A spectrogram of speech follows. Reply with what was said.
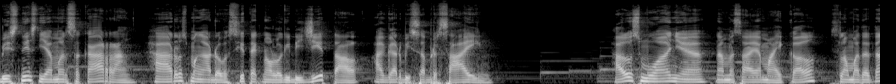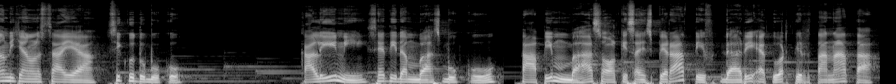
Bisnis zaman sekarang harus mengadopsi teknologi digital agar bisa bersaing. Halo semuanya, nama saya Michael. Selamat datang di channel saya, Sikutu Buku. Kali ini saya tidak membahas buku, tapi membahas soal kisah inspiratif dari Edward Tirtanata,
